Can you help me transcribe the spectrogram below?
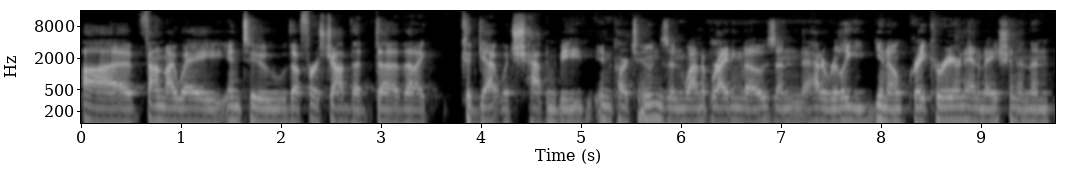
uh, found my way into the first job that uh, that I could get, which happened to be in cartoons, and wound up writing those, and had a really you know great career in animation, and then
